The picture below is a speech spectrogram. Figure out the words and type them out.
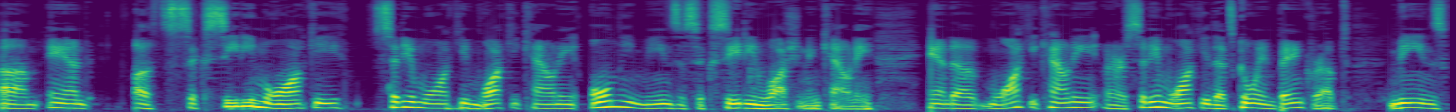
Um, and a succeeding Milwaukee, city of Milwaukee, Milwaukee County only means a succeeding Washington County. And a Milwaukee County or a city of Milwaukee that's going bankrupt means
